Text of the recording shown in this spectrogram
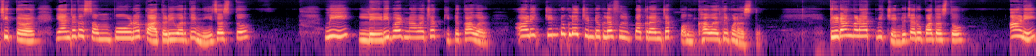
चितळ यांच्या तर संपूर्ण कातडीवरती मीच असतो. मी लेडीबर्ड नावाच्या कीटकावर आणि चिंटुकल्या चिंटुकल्या फुलपाखरांच्या पंखावरती पण असतो. क्रीडांगणात मी चेंडूच्या रूपात असतो आणि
